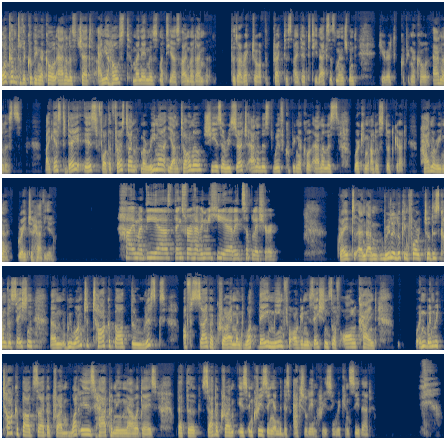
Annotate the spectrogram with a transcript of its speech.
Welcome to the KuppingerCole Analyst Chat. I'm your host. My name is Matthias Reinwarth. I'm the director of the practice Identity and Access Management here at KuppingerCole Analysts. My guest today is, for the first time, Marina Iantorno. She is a research analyst with KuppingerCole Analysts working out of Stuttgart. Hi, Marina. Great to have you. Hi, Matthias. Thanks for having me here. It's a pleasure. Great. And I'm really looking forward to this conversation. Um, we want to talk about the risks of cybercrime and what they mean for organizations of all kind. When, when we talk about cybercrime, what is happening nowadays? That the cybercrime is increasing and it is actually increasing. We can see that.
